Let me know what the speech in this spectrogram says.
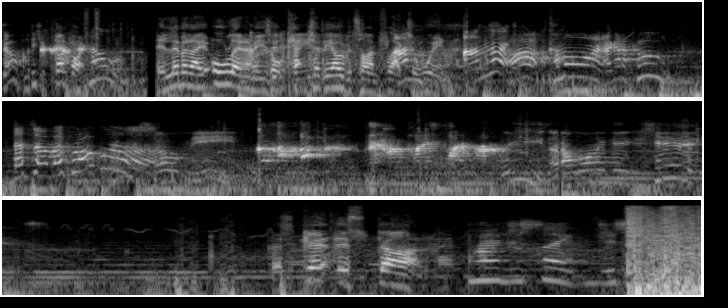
No, I'm gonna teach you. No, Eliminate all enemies or capture the overtime flag to I'm, win. I'm not. Oh, come on, I gotta poop. That's not my problem. So mean. Please, I don't wanna get kicked. Let's get this done. I just like just.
